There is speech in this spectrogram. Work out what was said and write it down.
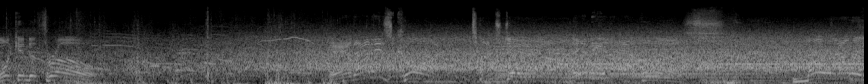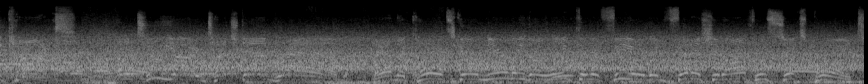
Looking to throw. Go nearly the length of the field and finish it off with six points.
